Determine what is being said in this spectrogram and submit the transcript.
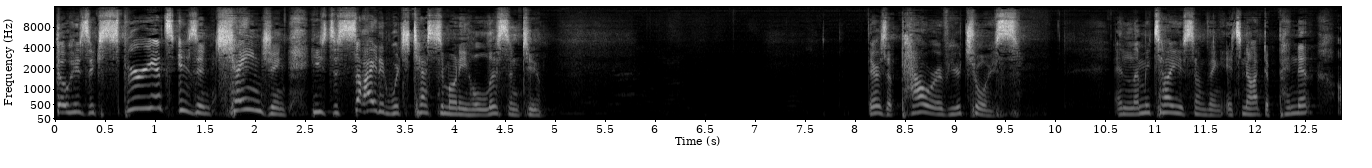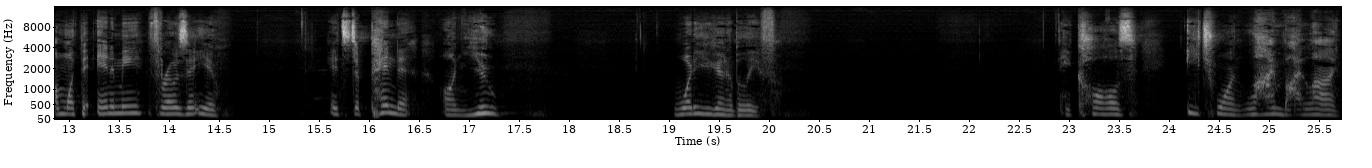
Though his experience isn't changing, he's decided which testimony he'll listen to. There's a power of your choice. And let me tell you something it's not dependent on what the enemy throws at you, it's dependent on you. What are you going to believe? He calls each one line by line.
